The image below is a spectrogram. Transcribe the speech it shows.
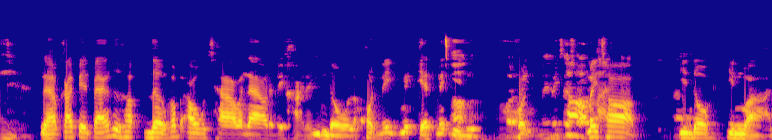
อืม นะครับการเปลี่ยนแปลงก็คือเขาเดิมเขาเอาชามะนาวเนี่ยไปขายในอินโด แล้วคนไม่ไม่เก็ตไม่อิน คนไม่ชอบ ไม่ชอบอินโดกินหวาน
